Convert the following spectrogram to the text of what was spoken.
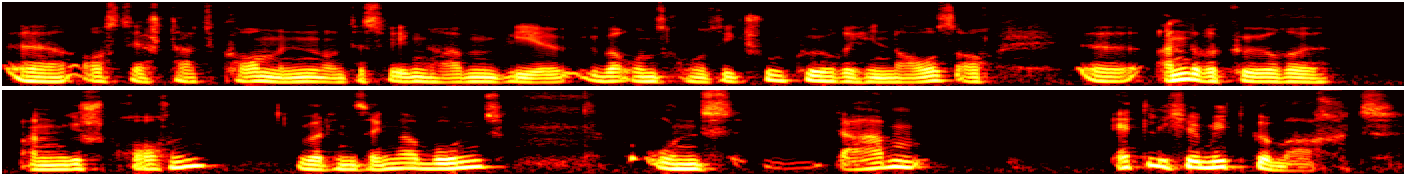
äh, aus der Stadt kommen und deswegen haben wir über unsere Musikschulchöre hinaus auch äh, andere Chöre angesprochen, über den Sängerbund und da haben etliche mitgemacht.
